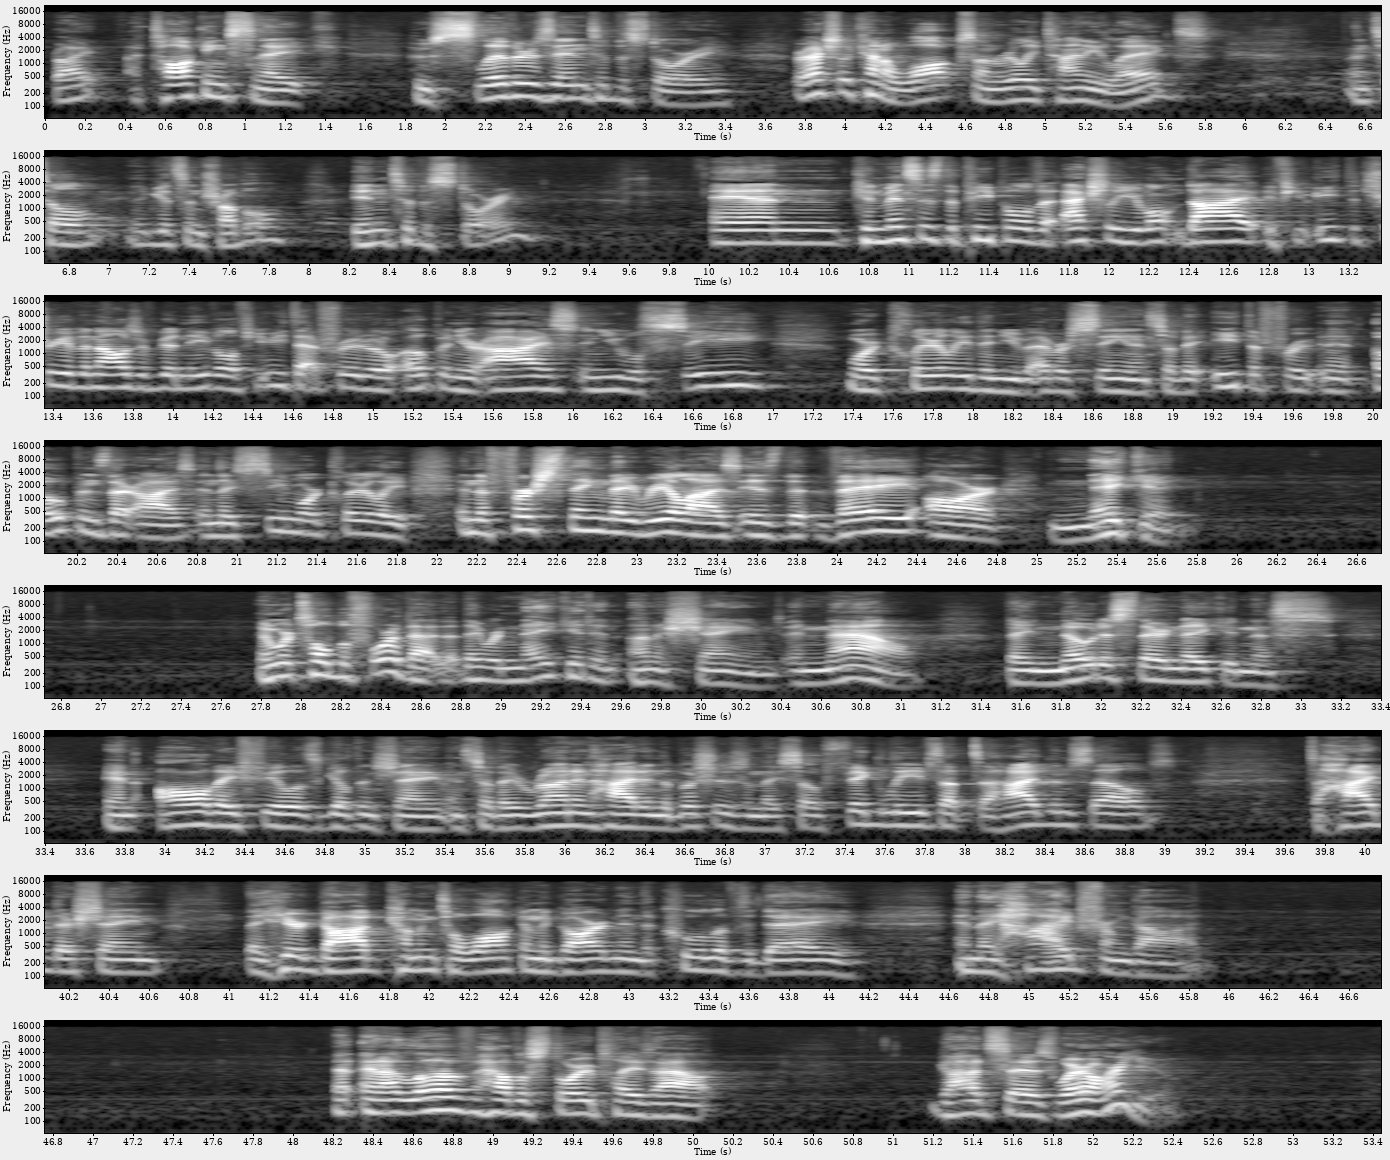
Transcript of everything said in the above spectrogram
Right? A talking snake who slithers into the story, or actually kind of walks on really tiny legs until he gets in trouble, into the story, and convinces the people that actually you won't die if you eat the tree of the knowledge of good and evil. If you eat that fruit, it'll open your eyes and you will see more clearly than you've ever seen. And so they eat the fruit and it opens their eyes and they see more clearly. And the first thing they realize is that they are naked. And we're told before that that they were naked and unashamed. And now they notice their nakedness and all they feel is guilt and shame. And so they run and hide in the bushes and they sew fig leaves up to hide themselves, to hide their shame. They hear God coming to walk in the garden in the cool of the day and they hide from God. And, I love how the story plays out. God says, Where are you?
